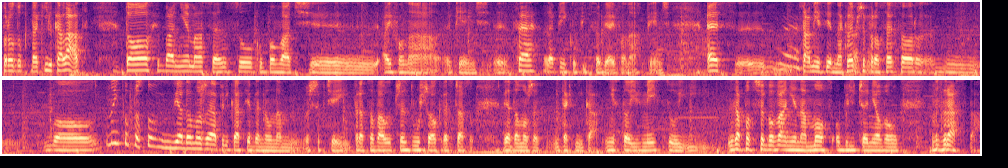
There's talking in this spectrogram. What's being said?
produkt na kilka lat, to chyba nie ma sensu kupować y, iPhone'a 5C. Lepiej kupić sobie iPhone'a 5S. Y, Tam jest jednak lepszy procesor. mm, Bo no i po prostu wiadomo, że aplikacje będą nam szybciej pracowały przez dłuższy okres czasu. Wiadomo, że technika nie stoi w miejscu i zapotrzebowanie na moc obliczeniową wzrasta,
